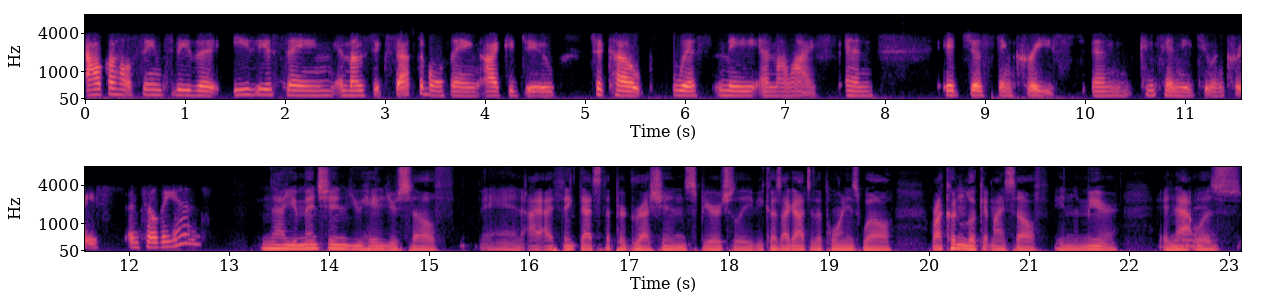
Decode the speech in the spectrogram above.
alcohol seemed to be the easiest thing and most acceptable thing I could do to cope with me and my life. And it just increased and continued to increase until the end. Now, you mentioned you hated yourself, and I, I, think that's the progression spiritually because I got to the point as well where I couldn't look at myself in the mirror, and that mm-hmm. was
